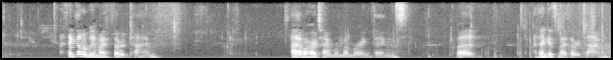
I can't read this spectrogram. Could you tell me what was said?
I think it'll be my third time. I have a hard time remembering things, but I think it's my third time.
